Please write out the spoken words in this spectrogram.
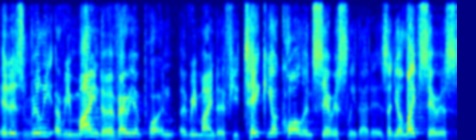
it is really a reminder, a very important reminder. If you take your calling seriously, that is, and your life serious,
